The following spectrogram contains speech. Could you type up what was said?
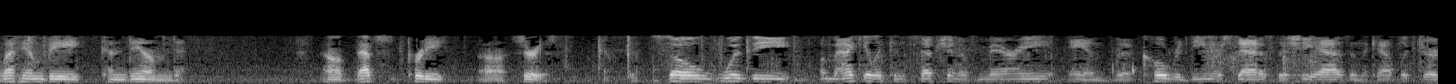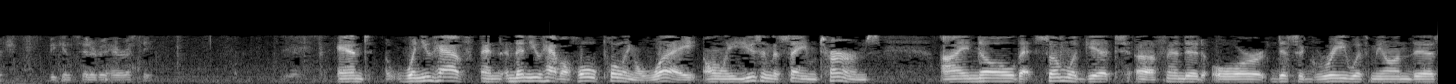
Let him be condemned. That's pretty uh, serious. So would the Immaculate Conception of Mary and the co-redeemer status that she has in the Catholic Church be considered a heresy? And when you have, and, and then you have a whole pulling away, only using the same terms, I know that some would get uh, offended or disagree with me on this,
